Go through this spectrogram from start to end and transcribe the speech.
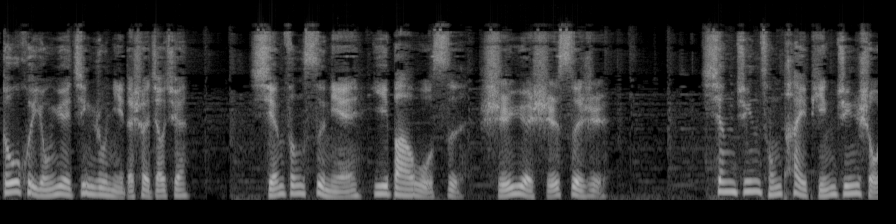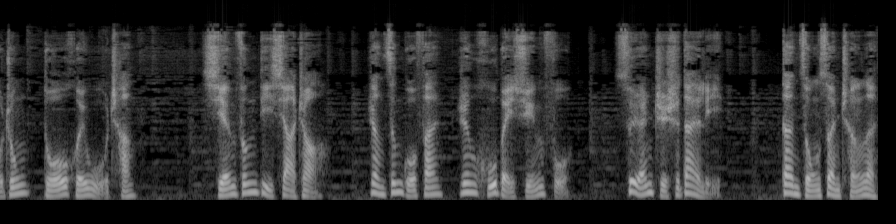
都会踊跃进入你的社交圈。咸丰四年（一八五四）十月十四日，湘军从太平军手中夺回武昌。咸丰帝下诏让曾国藩任湖北巡抚，虽然只是代理，但总算成了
